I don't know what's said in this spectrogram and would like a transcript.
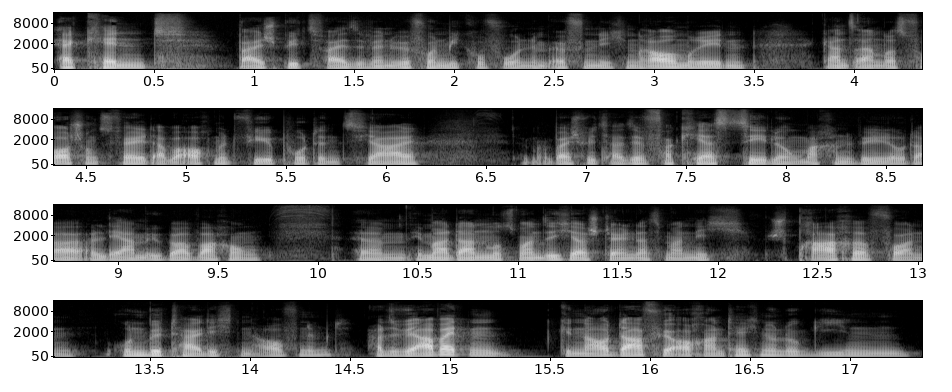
erkennt, beispielsweise wenn wir von Mikrofonen im öffentlichen Raum reden, ganz anderes Forschungsfeld, aber auch mit viel Potenzial, wenn man beispielsweise Verkehrszählung machen will oder Lärmüberwachung. Ähm, immer dann muss man sicherstellen, dass man nicht Sprache von Unbeteiligten aufnimmt. Also wir arbeiten genau dafür auch an Technologien,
